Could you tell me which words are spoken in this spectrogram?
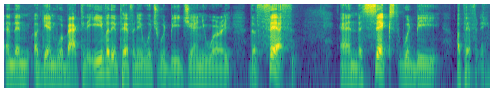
And then again, we're back to the eve of the Epiphany, which would be January the 5th. And the 6th would be Epiphany.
